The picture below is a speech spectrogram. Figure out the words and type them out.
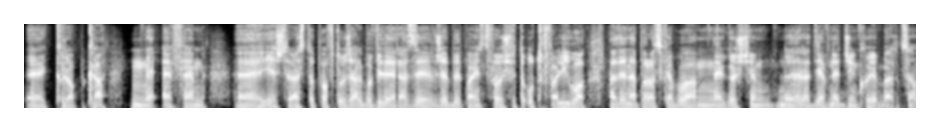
e, Jeszcze raz to powtórzę, albo wiele razy, żeby Państwo się to utrwaliło. Adena Porowska była gościem Radia Wnet. Dziękuję bardzo.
